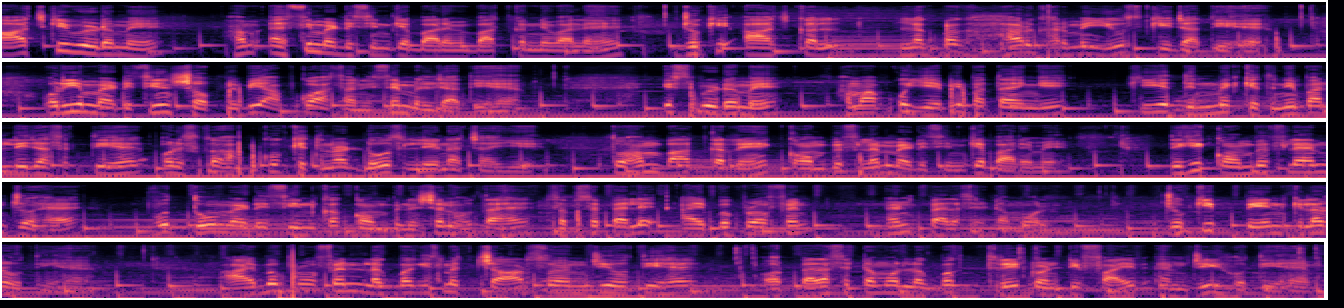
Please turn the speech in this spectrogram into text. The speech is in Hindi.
आज की वीडियो में हम ऐसी मेडिसिन के बारे में बात करने वाले हैं, जो कि आजकल लगभग हर घर में यूज़ की जाती है, और ये मेडिसिन शॉप पे भी आपको आसानी से मिल जाती है। इस वीडियो में हम आपको ये भी बताएँगे कि ये दिन में कितनी बार ली जा सकती है और इसका आपको कितना डोज लेना चाहिए। तो हम बात कर रहे हैं कॉम्बिफ्लेम मेडिसिन के बारे में। देखिए कॉम्बिफ्लेम जो है, वो दो मेडिसिन का कॉम्बिनेशन होता है। सबसे पहले आइबोप्रोफेन एंड पैरासीटामोल जो कि पेन किलर होती हैं। आइबोप्रोफेन लगभग इसमें 400 सौ होती है और पैरासीटामोल लगभग 325 mg होती है।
